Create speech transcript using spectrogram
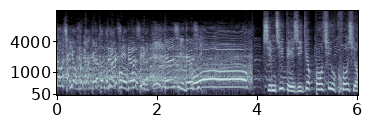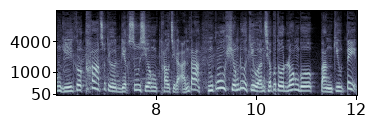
对不起，我们两个真的对不起，对不起，对不起，对不起。甚至第二局保守柯尚仪，阁卡出着历史上头一个安打。毋过，雄女球员差不多拢无棒球底，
